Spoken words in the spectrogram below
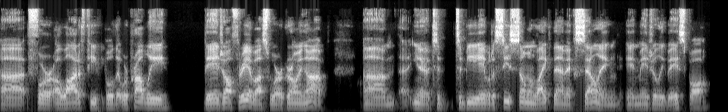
uh, for a lot of people that were probably the age all three of us were growing up um, you know to to be able to see someone like them excelling in major league baseball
